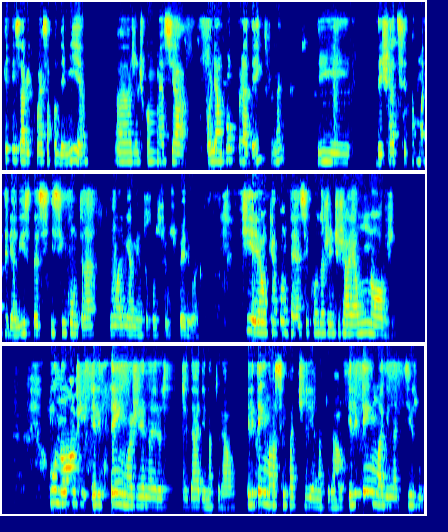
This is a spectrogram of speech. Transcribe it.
quem sabe com essa pandemia, a gente comece a olhar um pouco para dentro, né? E deixar de ser tão materialistas e se encontrar um alinhamento com o seu superior. Que é o que acontece quando a gente já é um 9. O 9, ele tem uma generosidade natural, ele tem uma simpatia natural, ele tem um magnetismo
